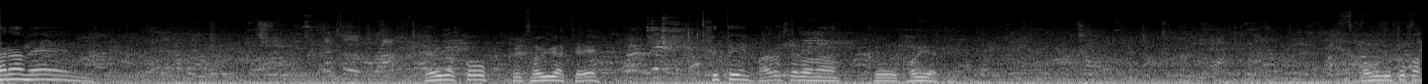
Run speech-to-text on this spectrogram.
잘하면 여기가 꼭 그 저기 같아. 스페인 바르셀로나 그 거기 같아. 거기도 똑같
